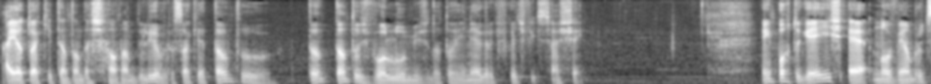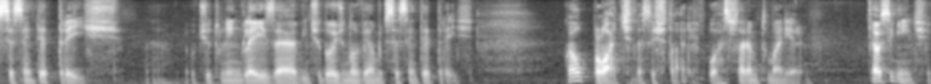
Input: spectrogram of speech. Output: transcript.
Aí eu tô aqui tentando achar o nome do livro, só que é tanto tantos volumes da Torre Negra que fica difícil, achei. Em português é Novembro de 63. Né? O título em inglês é 22 de novembro de 63. Qual é o plot dessa história? Porra, essa história é muito maneira. É o seguinte,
